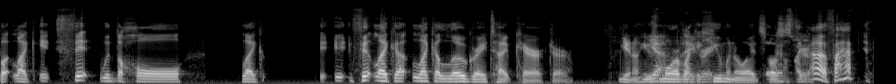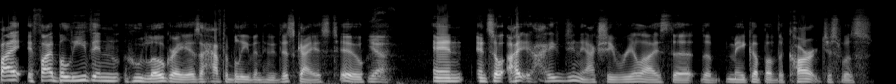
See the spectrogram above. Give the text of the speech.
But like, it fit with the whole, like, it, it fit like a like a Logray type character. You know, he was Yeah, more of like a humanoid. So I was That's just like, oh, if I have, if I if I believe in who Logray is, I have to believe in who this guy is too Yeah. and and so I I didn't actually realize the the makeup of the cart just was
